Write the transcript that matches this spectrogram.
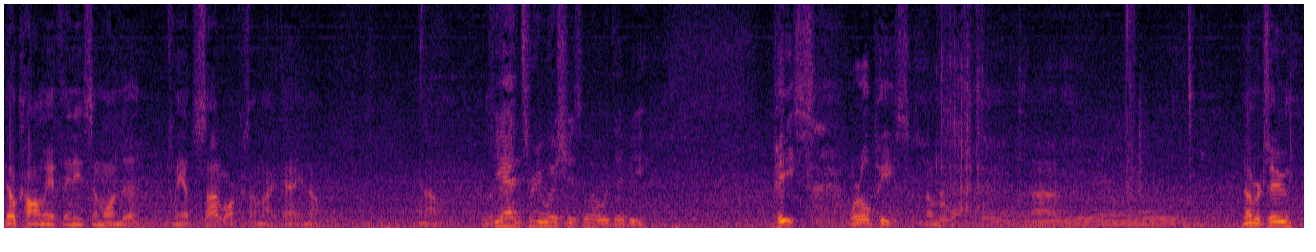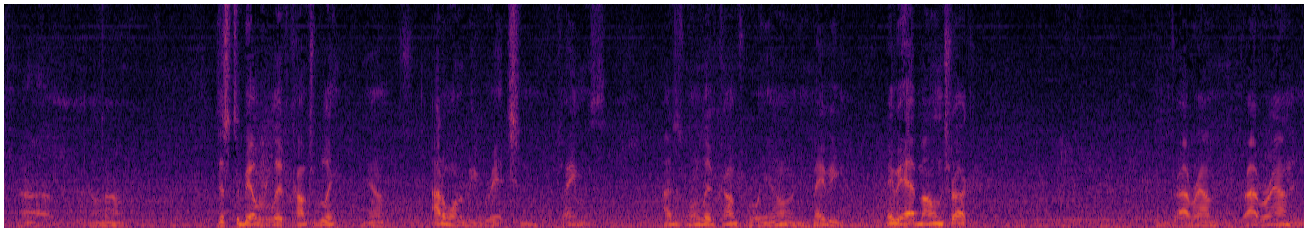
they'll call me if they need someone to clean up the sidewalk or something like that. You know. You know. if you had three wishes, what would they be? Peace, world peace number one. Uh, number two, uh, I don't know, just to be able to live comfortably. You know, I don't want to be rich and famous. I just want to live comfortable, you know, and maybe maybe have my own truck and drive around, drive around and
